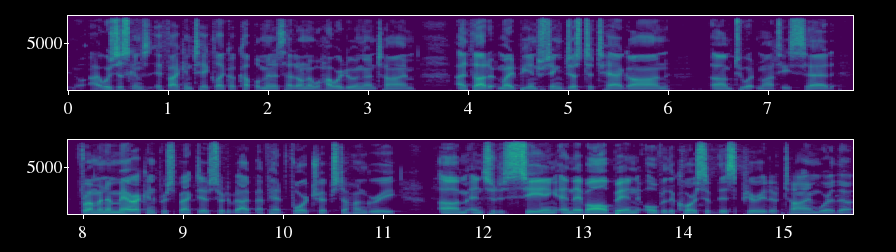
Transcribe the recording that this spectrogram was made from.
You know, I was just going to, if I can take like a couple minutes, I don't know how we're doing on time. I thought it might be interesting just to tag on um, to what Máté said. From an American perspective, sort of, I've, I've had four trips to Hungary, um, and sort of seeing, and they've all been over the course of this period of time where the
